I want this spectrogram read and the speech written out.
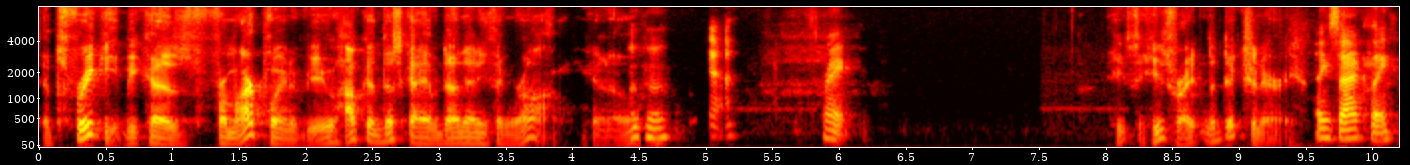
it's freaky because from our point of view, how could this guy have done anything wrong? You know. Yeah. right he's he's writing the dictionary. exactly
